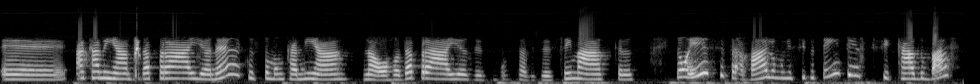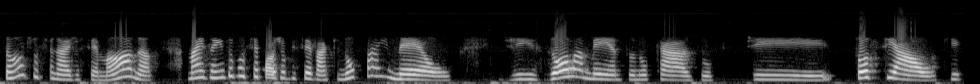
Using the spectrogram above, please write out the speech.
é, a caminhada da praia, né? Costumam caminhar na orla da praia, às vezes, muitas vezes sem máscaras. Então, esse trabalho o município tem intensificado bastante os finais de semana, mas ainda você pode observar que no painel de isolamento, no caso de social, que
